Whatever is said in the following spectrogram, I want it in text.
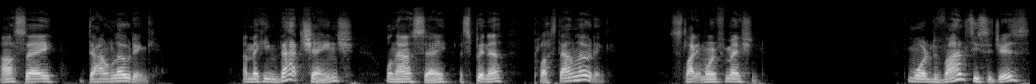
I'll say downloading. And making that change will now say a spinner plus downloading. Slightly more information. For more advanced usages,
